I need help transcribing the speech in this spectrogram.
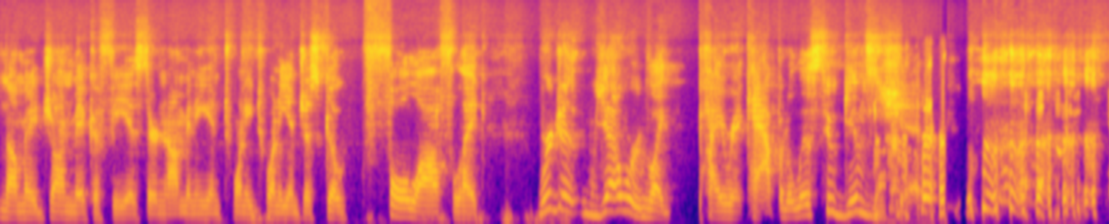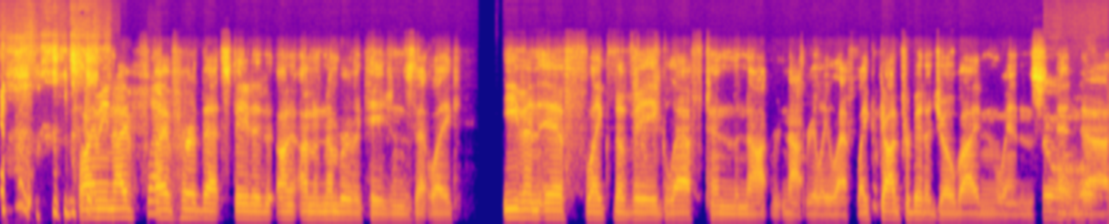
nominate John McAfee as their nominee in 2020 and just go full off like we're just yeah we're like pirate capitalists who gives a shit Well, I mean, I've Well- I've heard that stated on, on a number of occasions that like even if like the vague left and the not not really left, like God forbid a Joe Biden wins, and Oh. uh,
